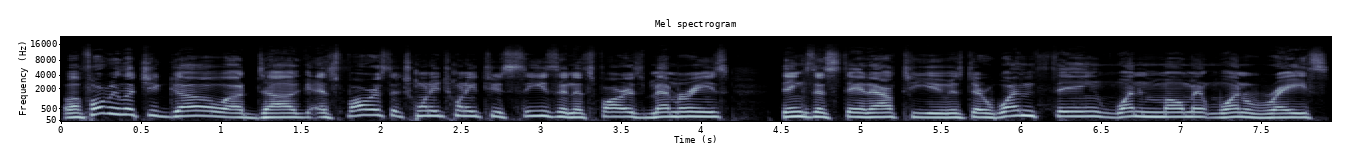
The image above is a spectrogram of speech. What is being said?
Before we let you go, uh, Doug, as far as the 2022 season, as far as memories, things that stand out to you, is there one thing, one moment, one race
